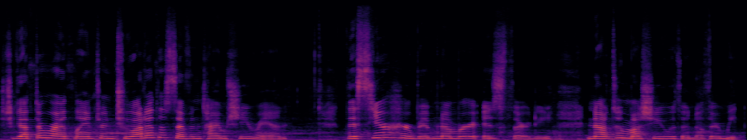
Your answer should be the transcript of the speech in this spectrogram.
She got the Red Lantern two out of the seven times she ran. This year her bib number is 30. Now to Mushy with another meet.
